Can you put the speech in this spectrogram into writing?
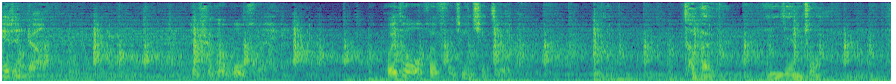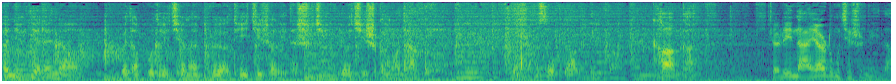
叶连长，这是个误会，回头我会负荆请罪的。特派员，您言重。恳请叶连长回到部队，千万不要提及这里的事情，尤其是跟我大哥有什么做不到的地方。看看，这里哪样东西是你的？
